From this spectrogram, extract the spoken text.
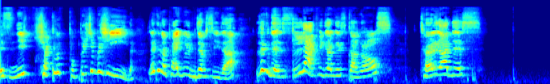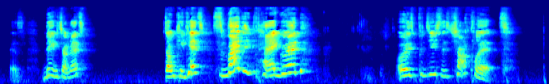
It's a new chocolate puppet machine. Look at the penguin Dempsey there. Look at this laughing on his goggles. Turning on this. Yes. Big chocolate. Don't kick it. Smiling penguin. Always produces chocolate.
